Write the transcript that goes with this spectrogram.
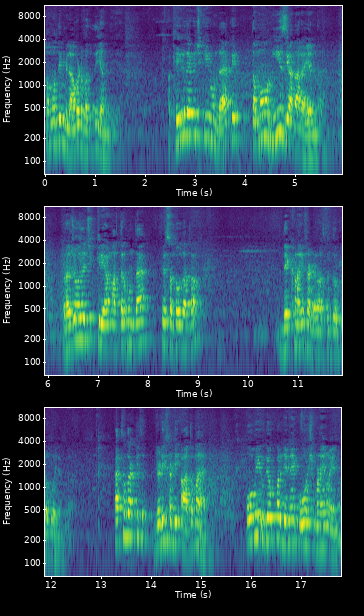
ਤਮੋ ਦੀ ਮਿਲਾਵਟ ਵੱਧਦੀ ਜਾਂਦੀ ਹੈ। ਅਖੀਰ ਦੇ ਵਿੱਚ ਕੀ ਹੁੰਦਾ ਹੈ ਕਿ ਤਮੋ ਹੀ ਜ਼ਿਆਦਾ ਰਹਿ ਜਾਂਦਾ ਹੈ। ਰਜੋ ਉਹਦੇ ਚ ਕਿਰਿਆ ਮਾਤਰ ਹੁੰਦਾ ਹੈ ਤੇ ਸਤੋ ਦਾ ਤਾਂ ਦੇਖਣਾ ਹੀ ਸਾਡੇ ਵਾਸਤੇ ਦੁਰਲਭ ਹੋ ਜਾਂਦਾ ਹੈ। ਇੱਥੋਂ ਤੱਕ ਕਿ ਜਿਹੜੀ ਸਾਡੀ ਆਤਮਾ ਹੈ, ਉਹ ਵੀ ਉਹਦੇ ਉੱਪਰ ਜਿੰਨੇ ਕੋਸ਼ ਬਣੇ ਹੋਏ ਨੇ,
